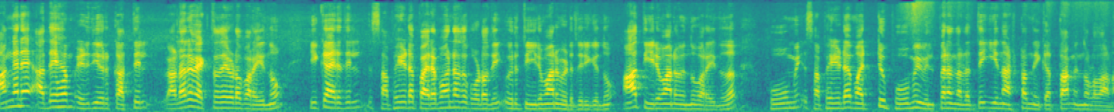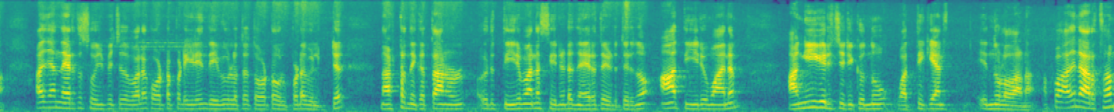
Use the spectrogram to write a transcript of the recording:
അങ്ങനെ അദ്ദേഹം എഴുതിയൊരു കത്തിൽ വളരെ വ്യക്തതയോടെ പറയുന്നു ഇക്കാര്യത്തിൽ സഭയുടെ പരമോന്നത കോടതി ഒരു തീരുമാനമെടുത്തിരിക്കുന്നു ആ തീരുമാനം എന്ന് പറയുന്നത് ഭൂമി സഭയുടെ മറ്റു ഭൂമി വിൽപ്പന നടത്തി ഈ നഷ്ടം നികത്താം എന്നുള്ളതാണ്. അത് ഞാൻ നേരത്തെ സൂചിപ്പിച്ചതുപോലെ കോട്ടപ്പടിയിലെയും ദേവികുളത്തെ തോട്ടം ഉൾപ്പെടെ വിറ്റ് നഷ്ടം നികത്താനുള്ള ഒരു തീരുമാനം സിനഡ് നേരത്തെ എടുത്തിരുന്നു. ആ തീരുമാനം അംഗീകരിച്ചിരിക്കുന്നു വത്തിക്കാൻ എന്നുള്ളതാണ്. അപ്പോൾ അതിനർത്ഥം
